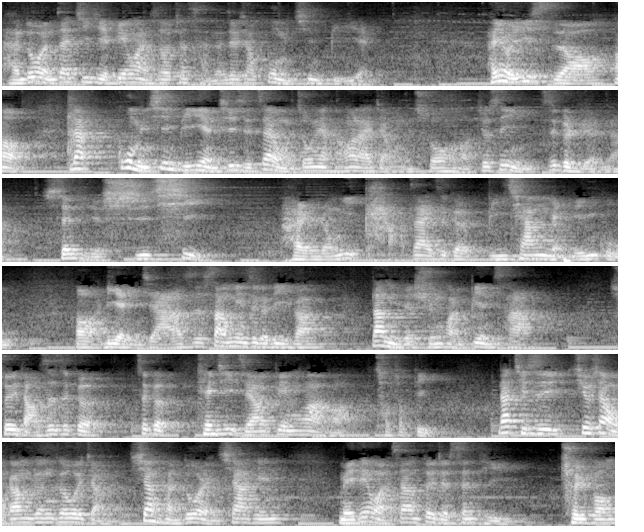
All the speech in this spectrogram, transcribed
很多人在季节变换的时候就产生这叫过敏性鼻炎。很有意思哦，哈，那过敏性鼻炎，其实在我们中医行话来讲，我们说哈，就是你这个人啊，身体的湿气很容易卡在这个鼻腔、美林骨、哦脸颊是上面这个地方，让你的循环变差，所以导致这个这个天气只要变化哈，抽抽地。那其实就像我刚刚跟各位讲的，像很多人夏天每天晚上对着身体吹风，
